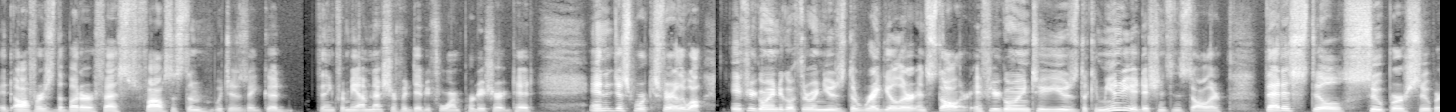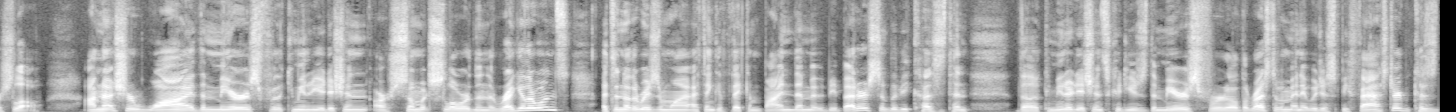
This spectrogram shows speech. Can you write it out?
It offers the Btrfs file system, which is a good thing for me. I'm not sure if it did before. I'm pretty sure it did. And it just works fairly well. If you're going to go through and use the regular installer. If you're going to use the Community Editions installer, that is still super, super slow. I'm not sure why the mirrors for the Community Edition are so much slower than the regular ones. It's another reason why I think if they combined them, it would be better, simply because then the Community Editions could use the mirrors for all the rest of them and it would just be faster because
